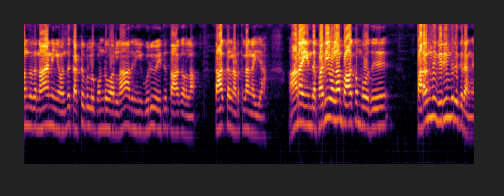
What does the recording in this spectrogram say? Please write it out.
வந்ததுன்னா நீங்கள் வந்து கட்டுக்குள்ளே கொண்டு வரலாம். அதை நீங்கள் குறி வைத்து தாக்கலாம் தாக்கல் நடத்தலாங்க ஐயா. ஆனால் இந்த பதிவெல்லாம் பார்க்கும்போது பறந்து விரிந்திருக்கிறாங்க.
